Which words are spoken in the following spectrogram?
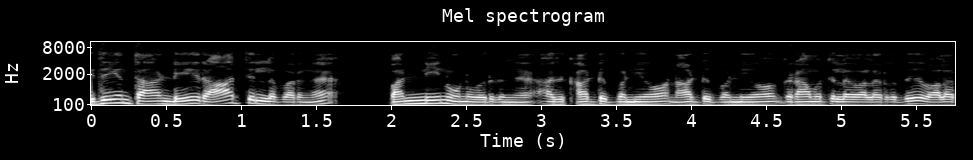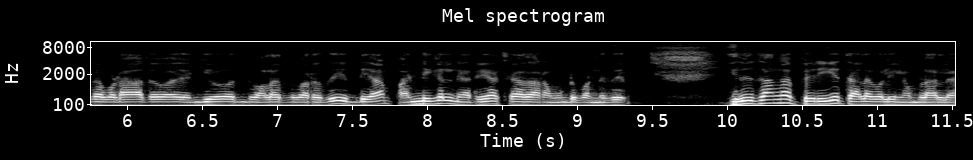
இதையும் தாண்டி ராத்திரியில் பாருங்கள் பன்னின்னு ஒன்று வருதுங்க. அது காட்டு பன்னியோ நாட்டு பன்னியோ கிராமத்தில் வளருது வளர விடாத எங்கேயோ வந்து வளர்ந்து வர்றது இப்படியா பன்னிகள் நிறையா சேதாரம் உண்டு பண்ணுது. இது தாங்க பெரிய தலைவலி நம்மளால்.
